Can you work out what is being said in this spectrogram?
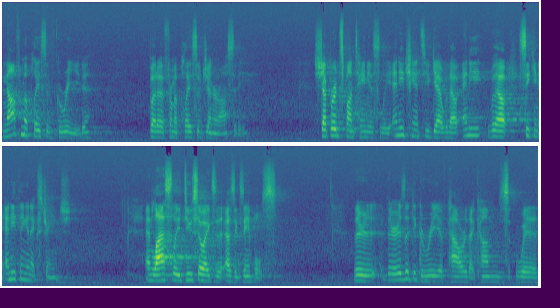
not from a place of greed, but a, from a place of generosity. Shepherd spontaneously, any chance you get without, any, without seeking anything in exchange. And lastly, do so as, as examples. There, there is a degree of power that comes with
